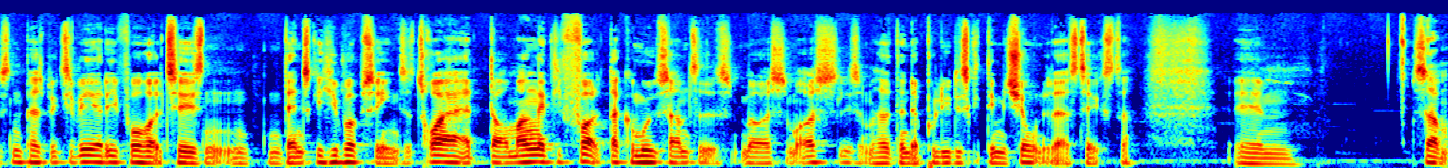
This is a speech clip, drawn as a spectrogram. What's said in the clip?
sådan perspektivere det i forhold til sådan den danske hiphop-scene, så tror jeg, at der var mange af de folk, der kom ud samtidig med os, som også ligesom havde den der politiske dimension i deres tekster. Øhm, så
